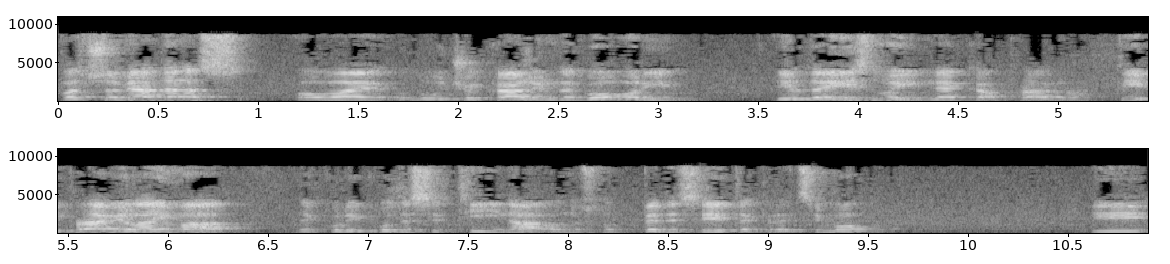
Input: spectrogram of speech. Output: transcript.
Pa sam ja danas ovaj, odlučio kažem da govorim ili da izdvojim neka pravila. Ti pravila ima nekoliko desetina, odnosno 50 recimo, i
